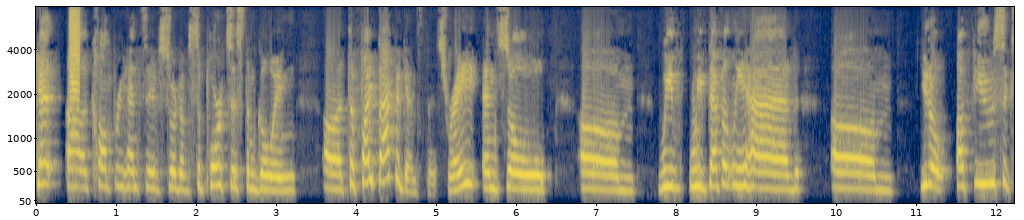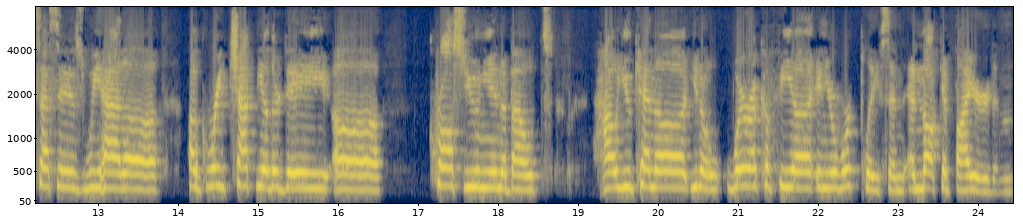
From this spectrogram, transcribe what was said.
get a comprehensive sort of support system going uh, to fight back against this, right? And so um, we've we've definitely had um, you know a few successes. We had a a great chat the other day uh, cross union about how you can uh you know wear a keffiyeh in your workplace and and not get fired and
